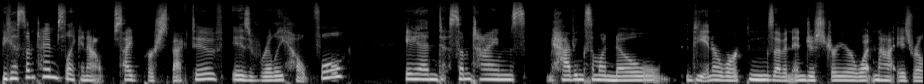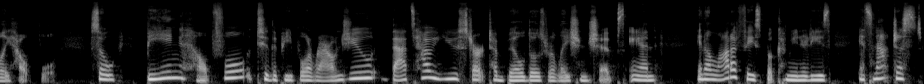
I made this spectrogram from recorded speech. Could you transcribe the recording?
because sometimes, like, an outside perspective is really helpful. And sometimes having someone know the inner workings of an industry or whatnot is really helpful. So, being helpful to the people around you, that's how you start to build those relationships. And in a lot of Facebook communities, it's not just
